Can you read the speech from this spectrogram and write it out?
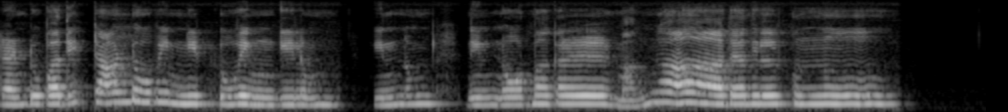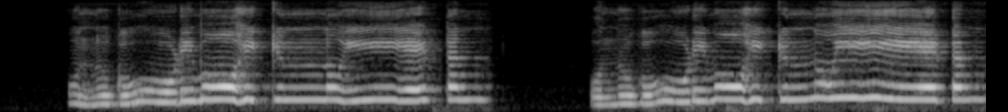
രണ്ടു പതിറ്റാണ്ടു പിന്നിട്ടുവെങ്കിലും ഇന്നും നിന്നോർമ്മകൾ മങ്ങാതെ നിൽക്കുന്നു. ഒന്നുകൂടി മോഹിക്കുന്നു ഈ ഏട്ടൻ. ഒന്നുകൂടി മോഹിക്കുന്നു ഈ ഏട്ടൻ.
